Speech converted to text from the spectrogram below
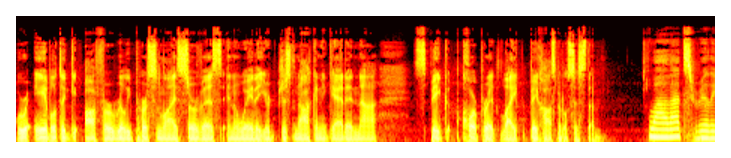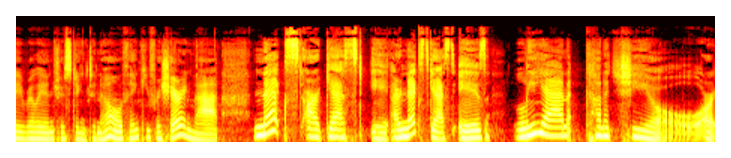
We're able to get, offer really personalized service in a way that you're just not going to get in a big corporate, like big hospital system. Wow, that's really, really interesting to know. Thank you for sharing that. Next, our guest, is, our next guest is LeeAnne Canecchio, or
